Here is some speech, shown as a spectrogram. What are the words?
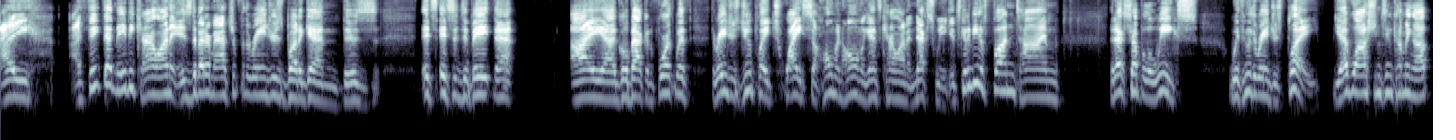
I I think that maybe Carolina is the better matchup for the Rangers, but again, there's it's it's a debate that I uh, go back and forth with. The Rangers do play twice, a home and home against Carolina next week. It's going to be a fun time the next couple of weeks with who the Rangers play. You have Washington coming up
